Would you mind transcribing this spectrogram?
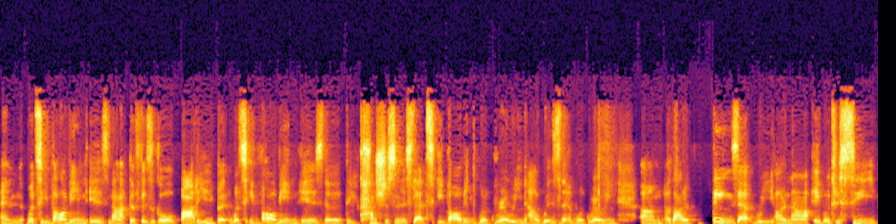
And what's evolving is not the physical body but what's evolving is the the consciousness that's evolving. We're growing our wisdom. We're growing um, a lot of things that we are not able to see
